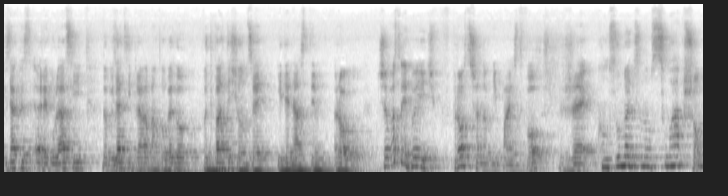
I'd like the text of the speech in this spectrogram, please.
i zakres regulacji nowelizacji prawa bankowego w 2011 roku. Trzeba sobie powiedzieć wprost, Szanowni Państwo, że konsument słabszą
